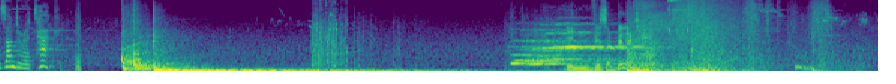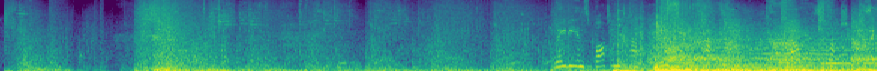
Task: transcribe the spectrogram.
Is under attack. Invisibility. Radiant's bottom tower is under attack. Structures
